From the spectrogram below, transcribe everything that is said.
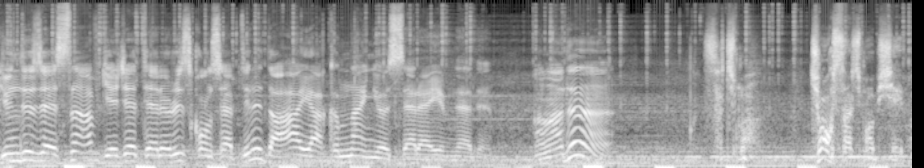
Gündüz esnaf, gece terörist konseptini daha yakından göstereyim dedim. Anladın mı? Saçma. Çok saçma bir şey bu.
